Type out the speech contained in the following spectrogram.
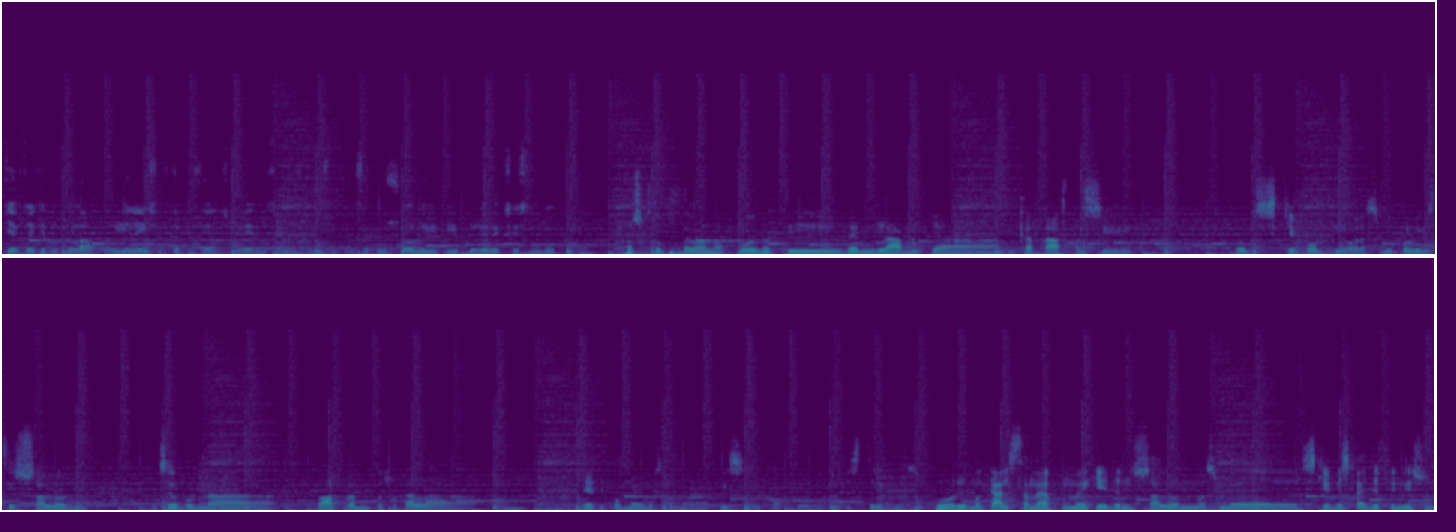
Και αυτό και τα πολλά απλά διαλέγεις αυτά που θέλεις. Και δεν είσαι αναγκασμένο να κάνει ακούσει όλα γιατί οι περιόδεξε είναι το ίδιο. Όσο αυτό που θέλω να πω είναι ότι δεν μιλάμε για αντικατάσταση των συσκευών τηλεόρασης με υπολογιστή στο σαλόνι. Δεν ξέρω, μπορεί να το άρθρο να μην είναι τόσο καλά διατυπωμένο ώστε να αφήσει κάποιε τρύπες. Μπορούμε κάλλιστα να έχουμε και ίντερνετ στο σαλόνι μας με συσκευές high definition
